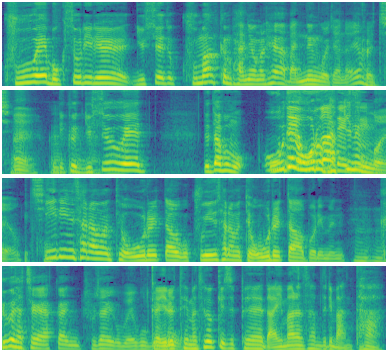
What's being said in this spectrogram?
9의 목소리를 뉴스에도 9만큼 반영을 해야 맞는 거잖아요. 그렇지. 네. 근데 그 뉴스에 넣다 보면 오 5대 대 5로 오가 바뀌는 되지. 거예요. 1인 사람한테 5를 따오고 9인 사람한테 5를 따와버리면 그거 자체가 약간 조작이고 왜곡이고 그러니까 이를테면 태극기 집회에 나이 많은 사람들이 많다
